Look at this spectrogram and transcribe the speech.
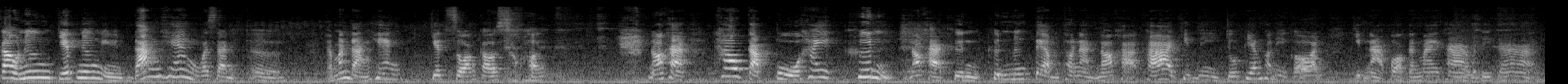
เก้าหนึ่งเจ็ดหนึ่งนี่ดังแห้งว่าสันเออ แต่มันดังแห้งเจ็ดสองเก้าสอง เนาะค่ะ เท่ากับปู่ให้ขึ้นเนาะค่ะ ขึ้นขึ้นหนึ่งแต้มเท่านั้นเนาะค่ะ ค่ะ คลิปนี้จุดเพียงเท่านี้ก่อน คลิปหน้าพอกันไหมค่ะสวัสดีค่ะ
